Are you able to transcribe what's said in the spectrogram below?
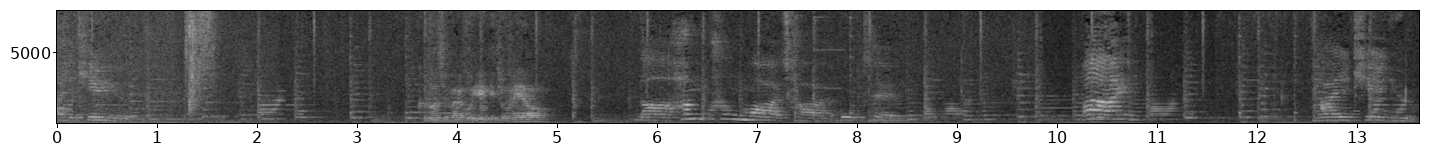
I kill you 그러지 말고 얘기 좀 해요. 나 한국말 잘 못해 바이 I kill you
